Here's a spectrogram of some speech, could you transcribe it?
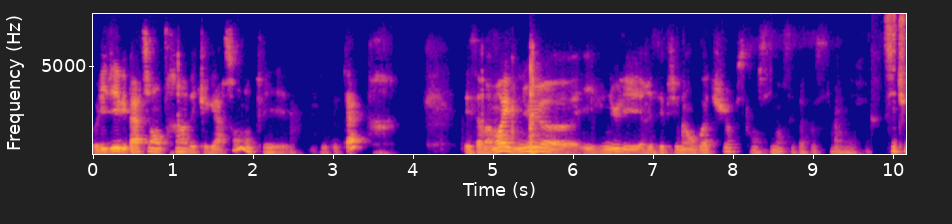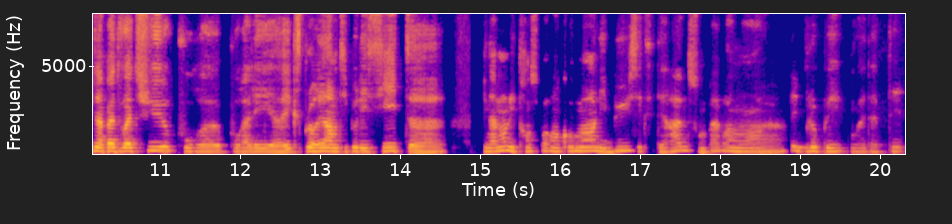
Olivier, il est parti en train avec les garçons, donc les, étaient quatre. Et sa maman est venue, euh, est venue les réceptionner en voiture, parce que sinon, c'est pas possible. Si tu n'as pas de voiture pour, euh, pour aller euh, explorer un petit peu les sites, finalement, les transports en commun, les bus, etc., ne sont pas vraiment développés ou adaptés.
